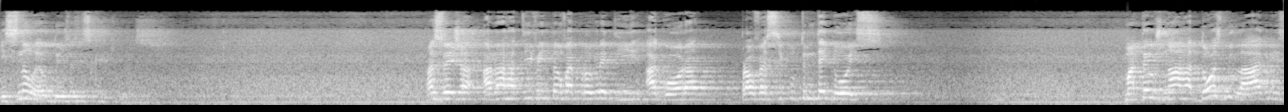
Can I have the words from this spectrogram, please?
Esse não é o Deus das Escrituras. Mas veja, a narrativa então vai progredir agora para o versículo 32. Mateus narra dois milagres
